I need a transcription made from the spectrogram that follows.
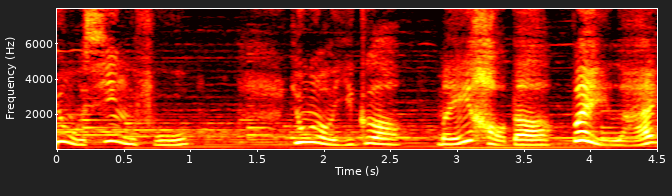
拥有幸福，拥有一个美好的未来。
